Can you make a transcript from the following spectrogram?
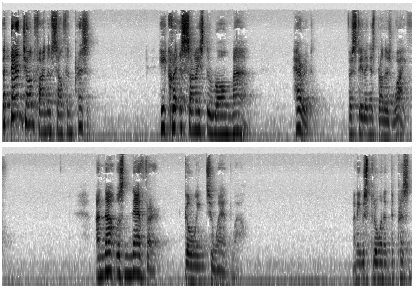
But then John found himself in prison. He criticized the wrong man, Herod, for stealing his brother's wife. And that was never going to end well. And he was thrown into prison.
